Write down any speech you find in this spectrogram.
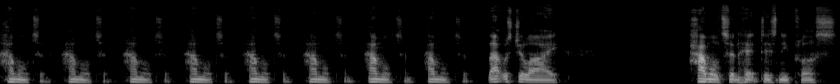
Hamilton, Hamilton, Hamilton, Hamilton, Hamilton, Hamilton, Hamilton, Hamilton. That was July. Hamilton hit Disney Plus.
